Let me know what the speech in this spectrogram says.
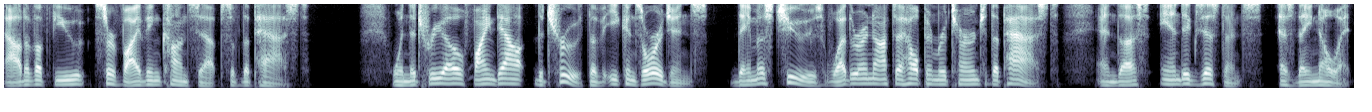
out of a few surviving concepts of the past. When the trio find out the truth of Eakins' origins, they must choose whether or not to help him return to the past and thus end existence as they know it.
